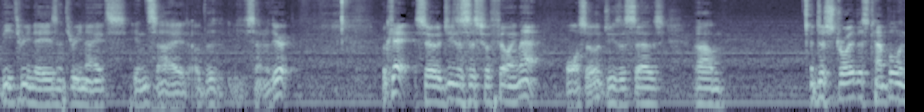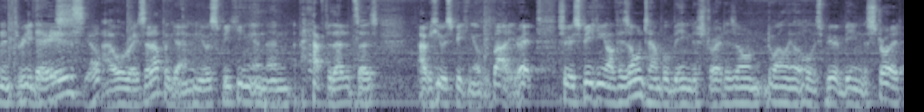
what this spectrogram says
be three days and three nights inside of the center of the earth. Okay, so Jesus is fulfilling that. Also, Jesus says, um, destroy this temple, and in three days Yep. I will raise it up again. He was speaking, and then after that it says, he was speaking of his body, right? So he was speaking of his own temple being destroyed, his own dwelling of the Holy Spirit being destroyed,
